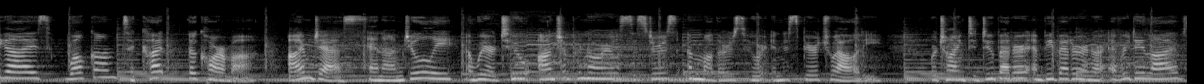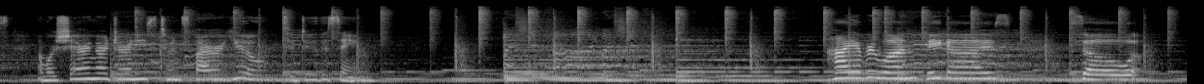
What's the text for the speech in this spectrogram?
Hey guys, welcome to Cut the Karma. I'm Jess, And I'm Julie. and we are two entrepreneurial sisters and mothers who are into spirituality. We're trying to do better and be better in our everyday lives, and we're sharing our journeys to inspire you to do the same. Hi, everyone. Hey guys. So,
